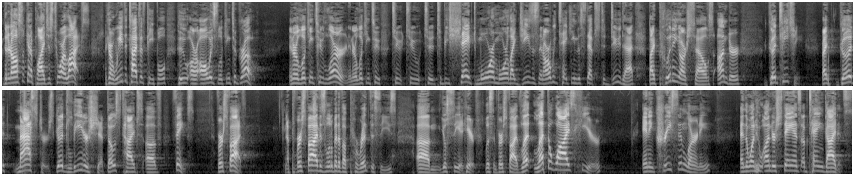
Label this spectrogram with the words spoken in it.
but it also can apply just to our lives. Like, are we the type of people who are always looking to grow? and are looking to learn and are looking to, to, to, to, to be shaped more and more like Jesus? And are we taking the steps to do that by putting ourselves under good teaching, right? Good masters, good leadership, those types of things. Verse 5. Now, verse 5 is a little bit of a parenthesis. Um, you'll see it here. Listen, verse 5. Let, let the wise hear and increase in learning, and the one who understands obtain guidance.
